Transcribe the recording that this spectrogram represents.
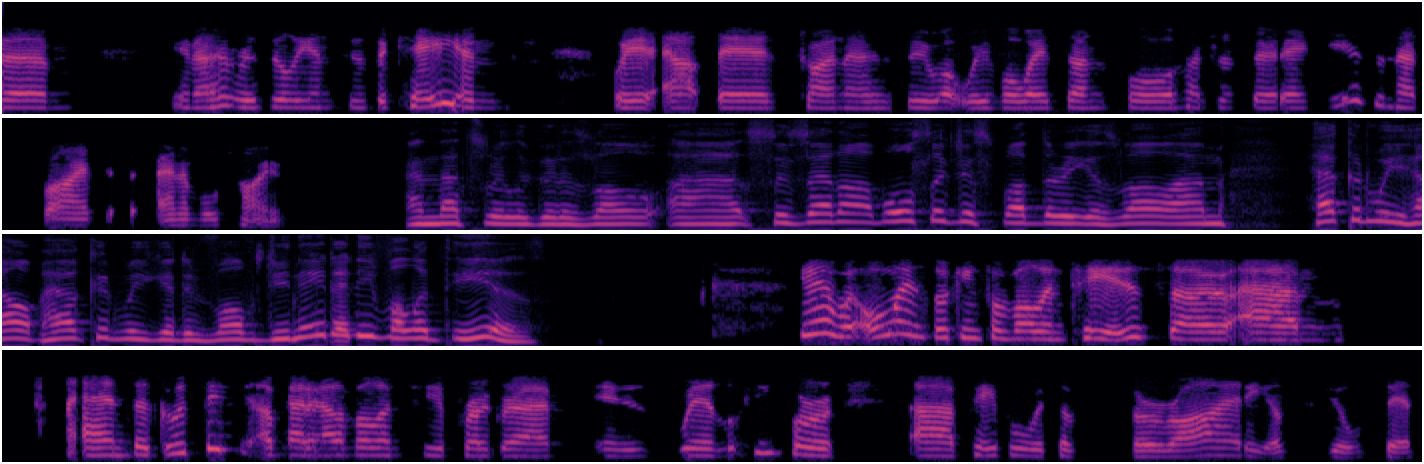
um, you know, resilience is the key, and we're out there trying to do what we've always done for 113 years, and that's find animals homes. And that's really good as well. Uh, Suzana, I'm also just wondering as well, um, how could we help? How could we get involved? Do you need any volunteers? Yeah, we're always looking for volunteers. So, um, and the good thing about our volunteer program is we're looking for uh, people with a variety of skill sets.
